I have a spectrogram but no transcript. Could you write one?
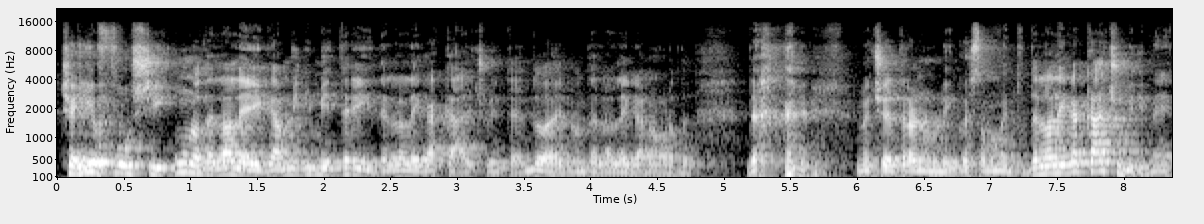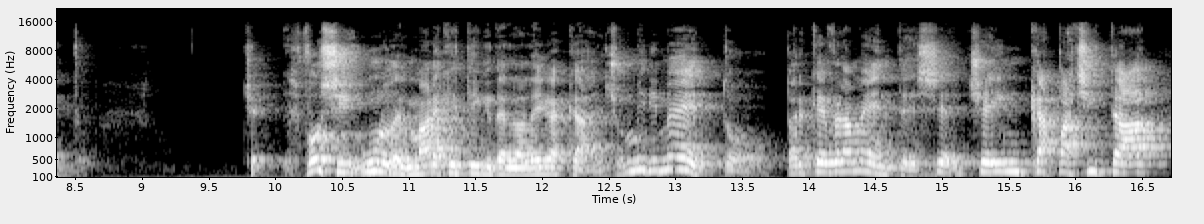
Cioè, io fossi uno della Lega, mi dimetterei della Lega Calcio, intendo, e eh, non della Lega Nord. non c'entra nulla in questo momento. Della Lega Calcio mi dimetto. Cioè, fossi uno del marketing della Lega Calcio, mi dimetto perché veramente c'è incapacità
